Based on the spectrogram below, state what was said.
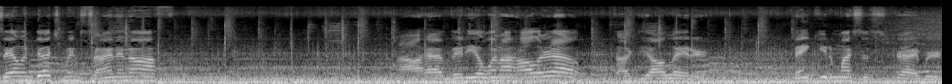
Sailing Dutchman signing off. Have video when I holler out. Talk to y'all later. Thank you to my subscribers.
